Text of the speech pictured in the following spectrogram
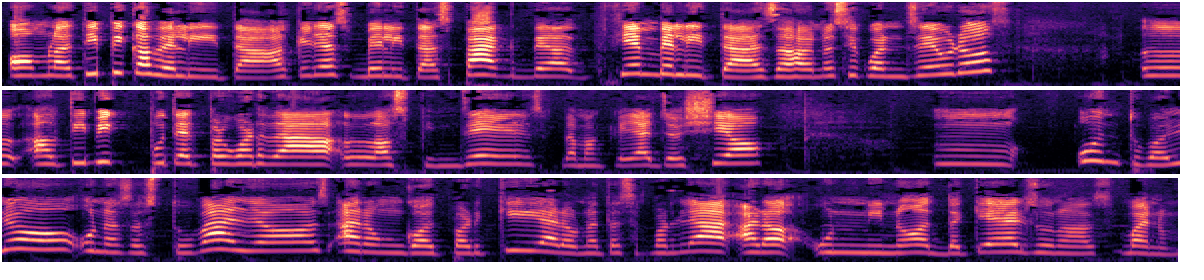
o amb la típica velita, aquelles velites pack de 100 velites a no sé quants euros, el, el típic potet per guardar els pinzells de maquillatge o això, mm, un tovalló, unes estovalles, ara un got per aquí, ara una tassa per allà, ara un ninot d'aquells, unes... Bueno,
